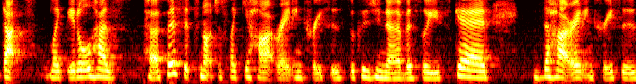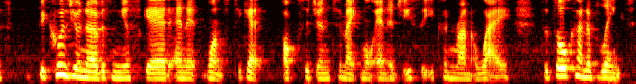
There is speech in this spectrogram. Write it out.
that's like it all has purpose. It's not just like your heart rate increases because you're nervous or you're scared. The heart rate increases because you're nervous and you're scared and it wants to get oxygen to make more energy so you can run away. So it's all kind of linked.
